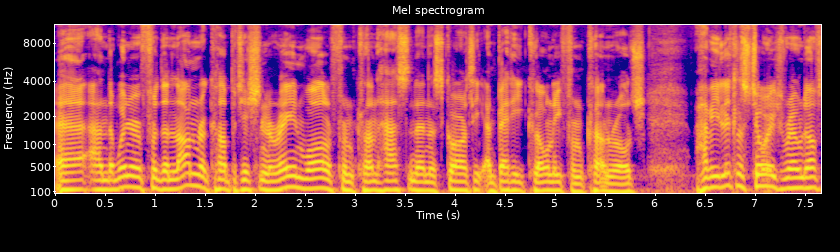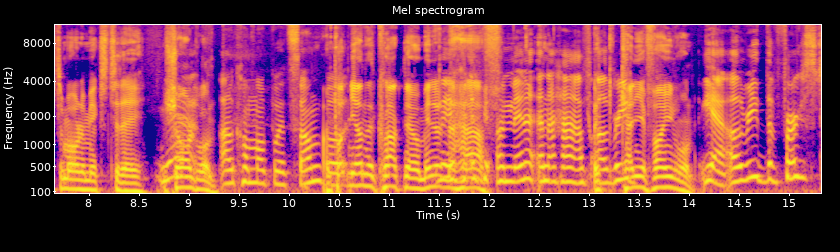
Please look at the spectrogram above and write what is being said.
Uh, and the winner for the Lonra competition, Lorraine Wall from Clonhaston and Enniscorthy, and Betty Cloney from Clonroche. Have you a little story to round off the morning mix today? Short one. I'll come up with some. I'm putting you on the clock now, a minute and a half. a minute and a half. I'll read. Can you find one? Yeah, I'll read the first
